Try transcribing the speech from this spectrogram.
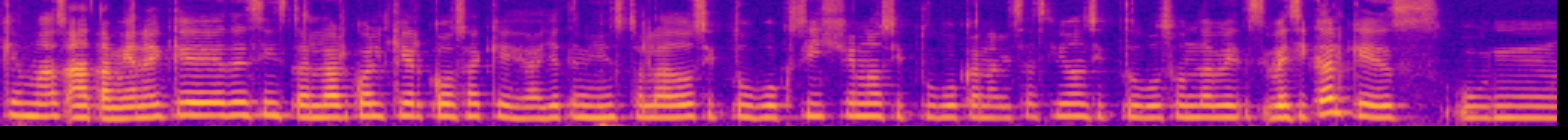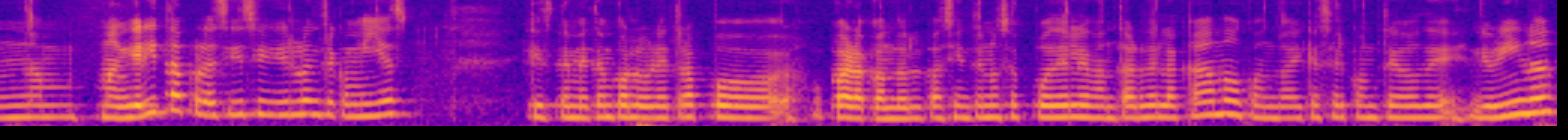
¿Qué más? Ah, también hay que desinstalar cualquier cosa que haya tenido instalado, si tuvo oxígeno, si tuvo canalización, si tuvo sonda vesical, que es una manguerita, por así decirlo, entre comillas, que se meten por la uretra para cuando el paciente no se puede levantar de la cama o cuando hay que hacer conteo de, orina.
